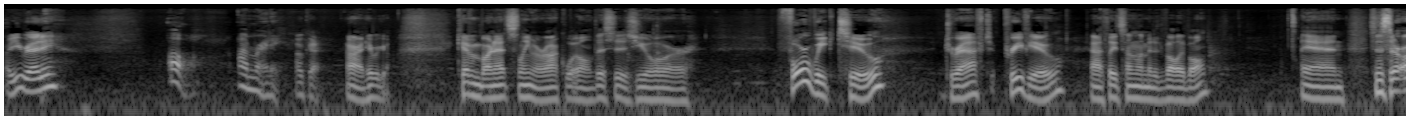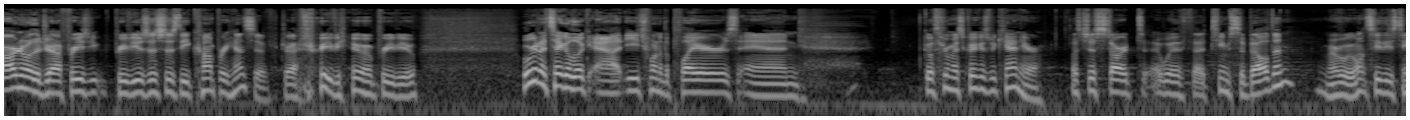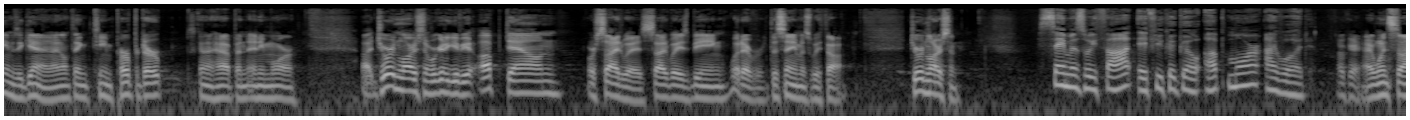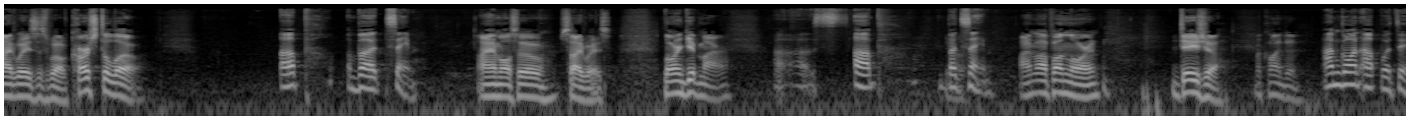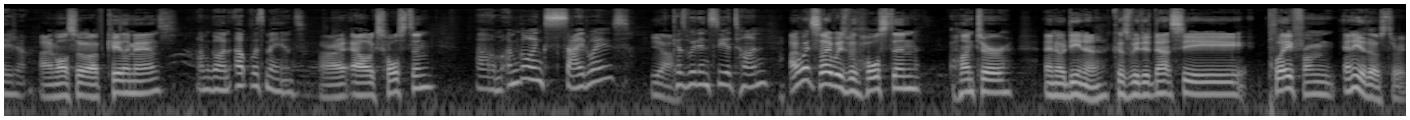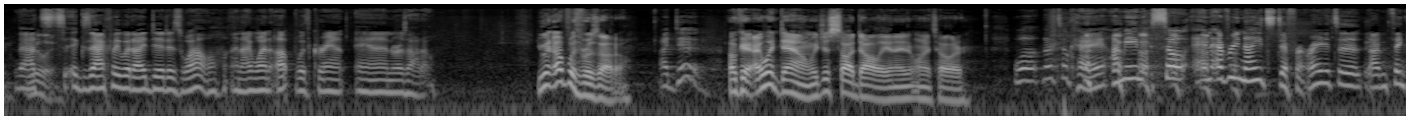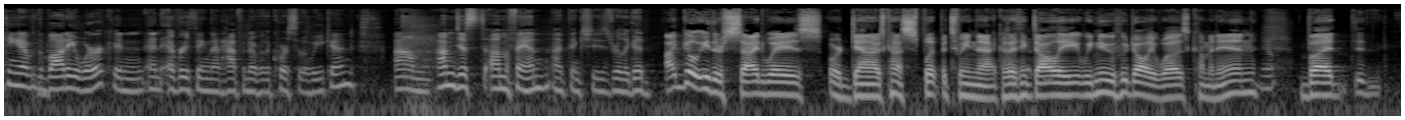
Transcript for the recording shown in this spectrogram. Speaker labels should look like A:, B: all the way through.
A: Are you ready?
B: Oh, I'm ready.
A: Okay. All right, here we go. Kevin Barnett, Salima Rockwell. This is your four week two draft preview, Athletes Unlimited Volleyball. And since there are no other draft pre- previews, this is the comprehensive draft preview and preview. We're going to take a look at each one of the players and go through them as quick as we can here. Let's just start with uh, Team Sibelden. Remember, we won't see these teams again. I don't think Team Perpaderp is going to happen anymore. Uh, Jordan Larson, we're going to give you up, down, or sideways. Sideways being whatever, the same as we thought. Jordan Larson.
B: Same as we thought. If you could go up more, I would.
A: Okay, I went sideways as well. Karsta Lowe.
B: Up, but same.
A: I am also sideways. Lauren Gibbemeyer.
B: Up, but same.
A: I'm up on Lauren. Deja McClendon.
B: I'm going up with Deja.
A: I'm also up. Kaylee Mans.
B: I'm going up with Mans.
A: All right, Alex Holston.
B: Um, I'm going sideways
A: Yeah.
B: because we didn't see a ton.
A: I went sideways with Holston, Hunter, and Odina because we did not see play from any of those three.
B: That's
A: really.
B: exactly what I did as well. And I went up with Grant and Rosado.
A: You went up with Rosado.
B: I did.
A: Okay, I went down. We just saw Dolly, and I didn't want to tell her.
B: Well, that's okay. I mean, so and every night's different, right? It's a. I'm thinking of the body of work and and everything that happened over the course of the weekend. Um, I'm just. I'm a fan. I think she's really good.
A: I'd go either sideways or down. I was kind of split between that because I think Dolly. We knew who Dolly was coming in,
B: Yep.
A: but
